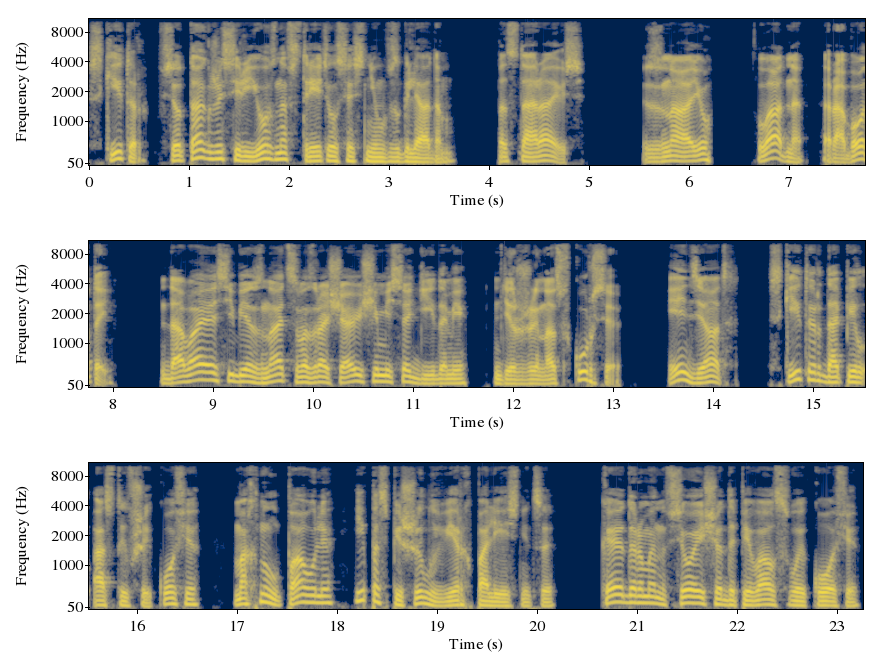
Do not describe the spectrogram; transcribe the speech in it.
Скитер все так же серьезно встретился с ним взглядом. «Постараюсь». «Знаю. Ладно, работай. Давай о себе знать с возвращающимися гидами. Держи нас в курсе». «Идет». Скитер допил остывший кофе, махнул Пауле и поспешил вверх по лестнице. Кедерман все еще допивал свой кофе.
